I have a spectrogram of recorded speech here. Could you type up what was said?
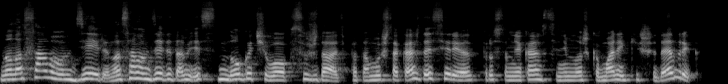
но на самом деле, на самом деле там есть много чего обсуждать, потому что каждая серия просто, мне кажется, немножко маленький шедеврик.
